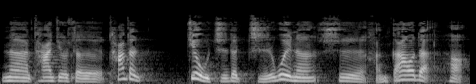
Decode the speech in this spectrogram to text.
那他就是他的就职的职位呢是很高的哈，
